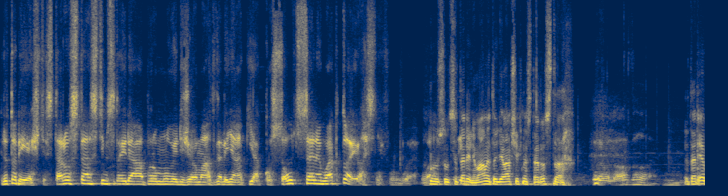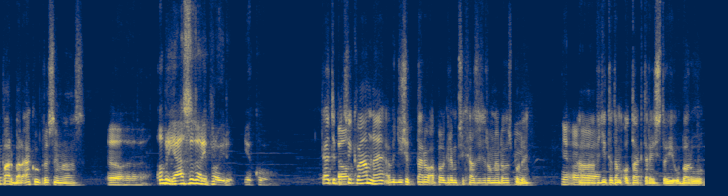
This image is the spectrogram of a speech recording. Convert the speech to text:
kdo tady je ještě starosta, s tím se tady dá promluvit, že jo, máte tady nějaký jako soudce, nebo jak to tady vlastně funguje? No, soudce tady nemáme, to dělá všechno starosta. Jo, no, no. Tady je pár baráků, prosím vás. Jo, jo, jo. Dobrý, já se tady projdu, děkuju. Já ty No. patří k vám, ne? A vidíš, že Taro a Pelgrim přichází zrovna do hospody. Jo, jo, A jo. vidíte tam Ota, který stojí u baru,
